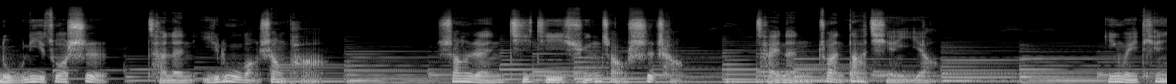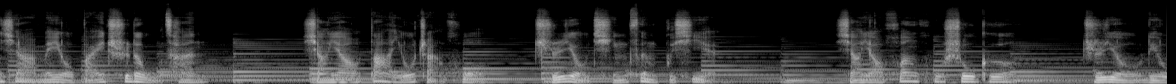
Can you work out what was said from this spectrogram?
努力做事，才能一路往上爬。商人积极寻找市场，才能赚大钱一样。因为天下没有白吃的午餐。想要大有斩获，只有勤奋不懈；想要欢呼收割，只有流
